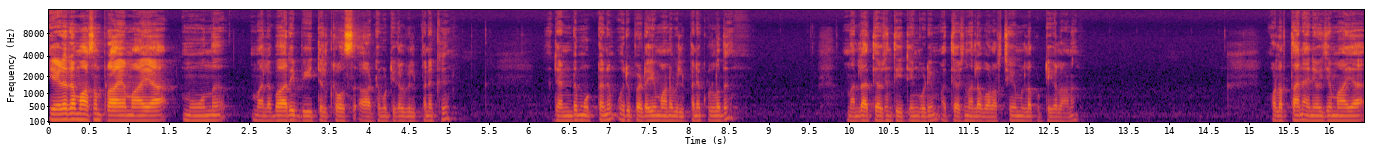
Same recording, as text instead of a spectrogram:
ഏഴര മാസം പ്രായമായ മൂന്ന് മലബാറി ബീറ്റൽ ക്രോസ് ആട്ടുംകുട്ടികൾ വിൽപ്പനക്ക് രണ്ട് മുട്ടനും ഒരു പെടയുമാണ് വിൽപ്പനക്കുള്ളത്. നല്ല അത്യാവശ്യം തീറ്റയും കൂടിയും അത്യാവശ്യം നല്ല വളർച്ചയുമുള്ള കുട്ടികളാണ്. വളർത്താൻ അനുയോജ്യമായ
